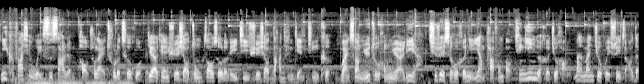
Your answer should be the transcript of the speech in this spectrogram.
尼克发现韦斯杀人，跑出来出了车祸。第二天学校中遭受了雷击，学校大停电停课。晚上女主哄女儿莉亚，七岁时候和你一样怕风暴，听音乐盒就好了，慢慢就会睡着的。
